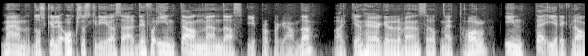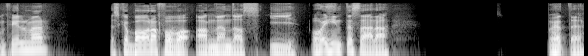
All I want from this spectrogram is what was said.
men då skulle jag också skriva så här. det får inte användas i propaganda, varken höger eller vänster åt ett håll, inte i reklamfilmer, det ska bara få användas i, och inte så här. vad heter det,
